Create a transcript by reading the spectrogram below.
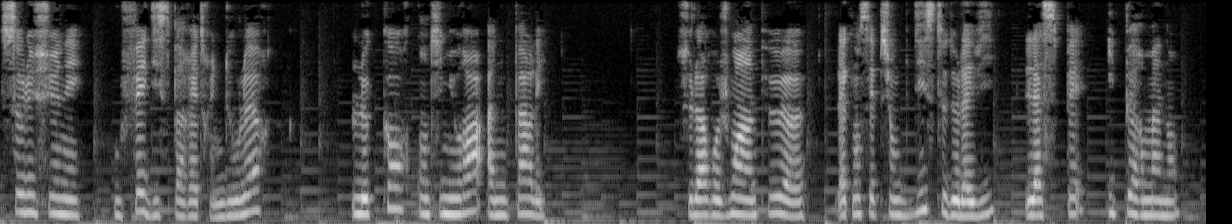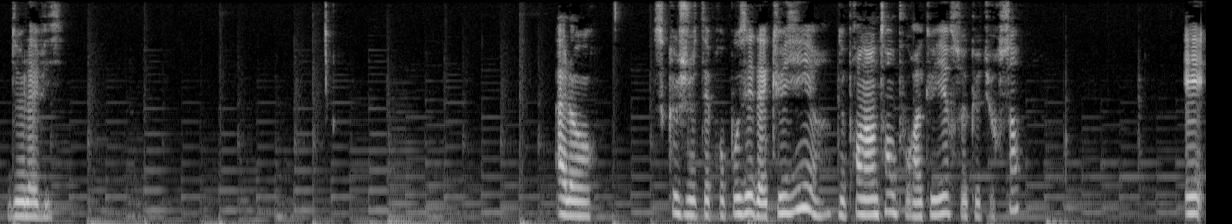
solutionné ou fait disparaître une douleur, le corps continuera à nous parler. Cela rejoint un peu euh, la conception bouddhiste de la vie, l'aspect hypermanent de la vie. Alors, ce que je t'ai proposé d'accueillir, de prendre un temps pour accueillir ce que tu ressens, est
